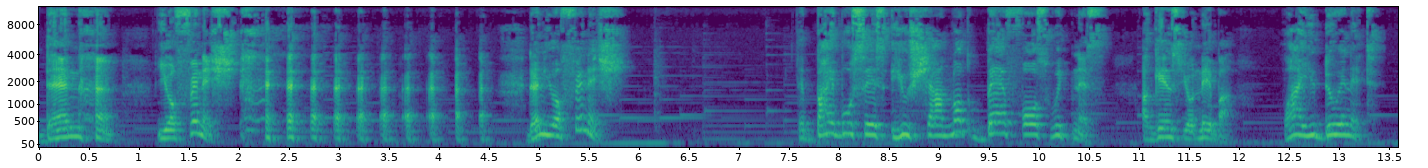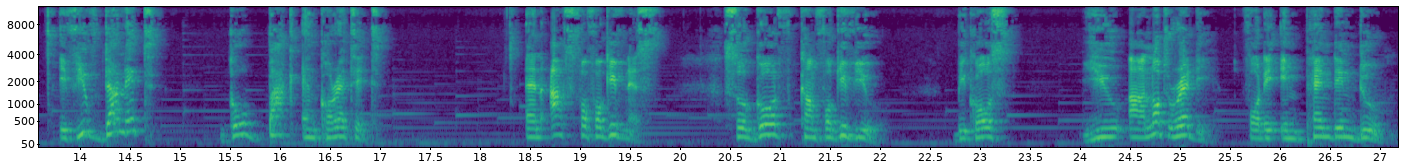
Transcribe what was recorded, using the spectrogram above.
then you're finished. then you're finished. The Bible says you shall not bear false witness against your neighbor. Why are you doing it? If you've done it, go back and correct it and ask for forgiveness so God can forgive you because you are not ready for the impending doom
